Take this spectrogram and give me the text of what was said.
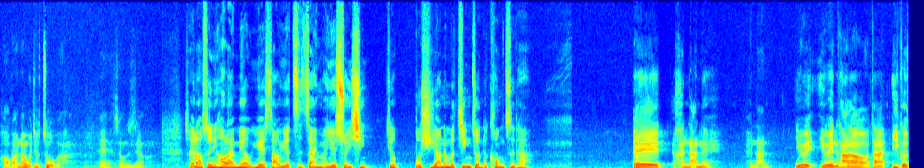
好吧，那我就做吧。哎，总是这样。所以老师，你后来没有越烧越自在嘛？越随性，就不需要那么精准的控制它。呃，很难呢，很难，因为因为它哈，它一个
